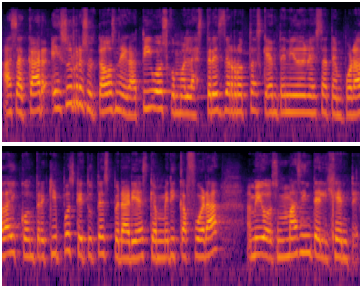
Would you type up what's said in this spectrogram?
a sacar esos resultados negativos como las tres derrotas que han tenido en esta temporada y contra equipos que tú te esperarías que América fuera, amigos, más inteligente.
